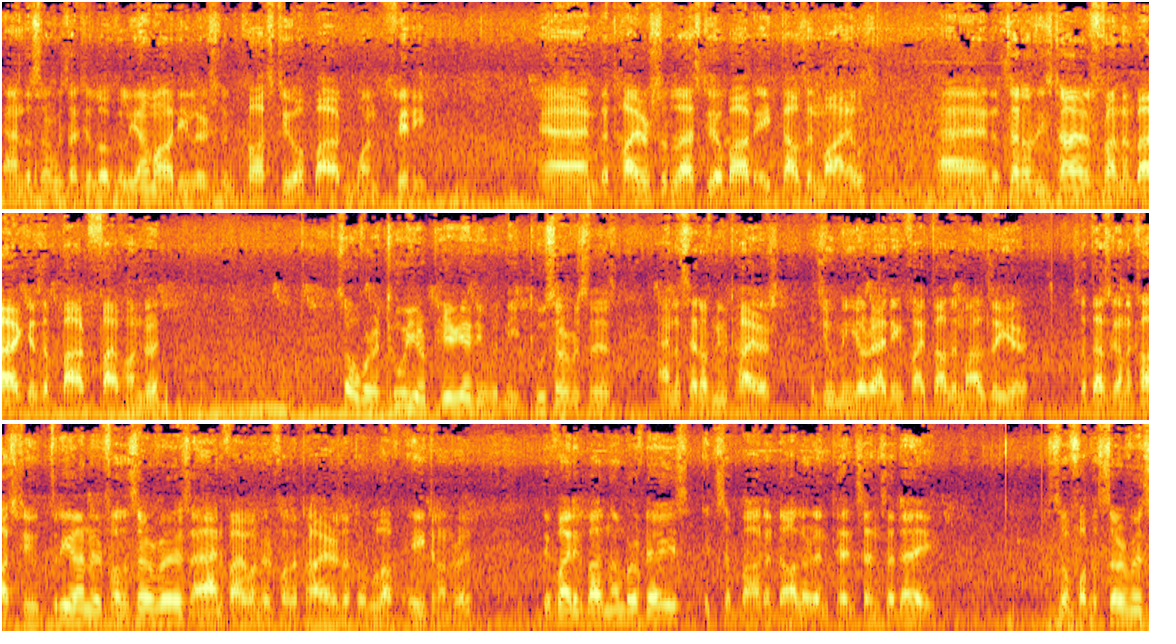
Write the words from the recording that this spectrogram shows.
and the service at your local Yamaha dealer should cost you about 150. And the tires should last you about 8,000 miles, and a set of these tires, front and back, is about 500. So over a two-year period, you would need two services and a set of new tires, assuming you're riding 5,000 miles a year. So that's gonna cost you 300 for the service and 500 for the tires, a total of 800. Divided by the number of days, it's about a dollar and 10 cents a day. So for the service,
